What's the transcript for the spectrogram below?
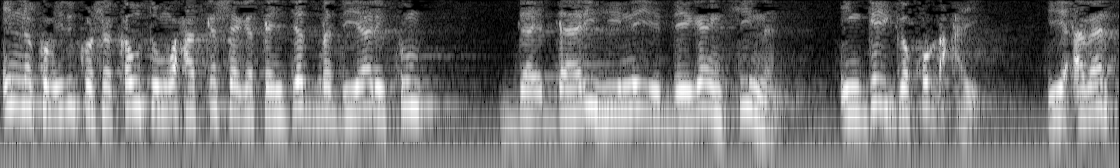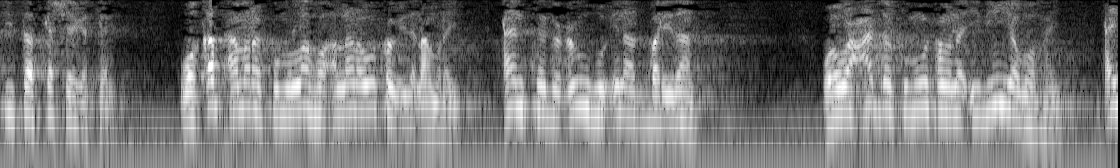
inakum idinku shakawtum waxaad ka sheegateen jadba diyaarikum daarihiinna iyo deegaankiinna ingeyga ku dhacay iyo abaartiisaad ka sheegateen waqad amarakum allahu allana wuxuu idin amray an tadcuuhu inaad baridaan. Wa wacadakum wuxuuna idin yaboohay an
